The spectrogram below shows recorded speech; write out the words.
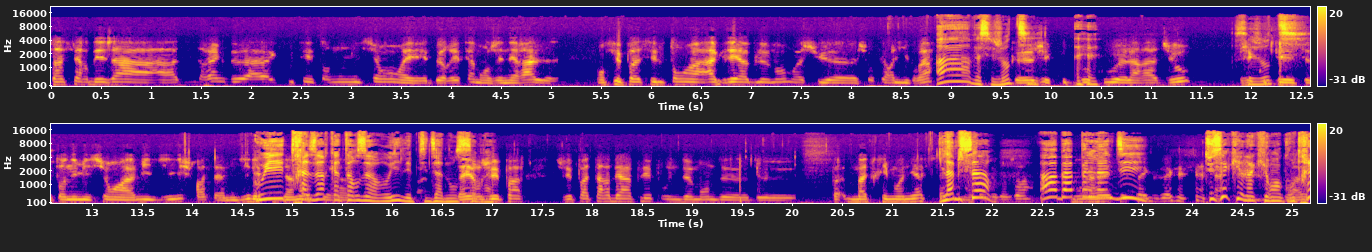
ça, sert déjà à, rien que de à écouter ton émission et de RFM en général. On fait passer le temps agréablement. Moi, je suis euh, chauffeur-livreur. Ah, bah c'est gentil. Euh, j'écoute beaucoup euh, la radio. C'est gentil. C'est ton émission à midi, je crois, c'est à midi. Oui, 13h, 14h, oui, les petites annonces. D'ailleurs, je vais pas, je vais pas tarder à appeler pour une demande de, de matrimoniale. L'âme sœur Ah bah appelle lundi. Tu sais qu'il y en a qui ont rencontré,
